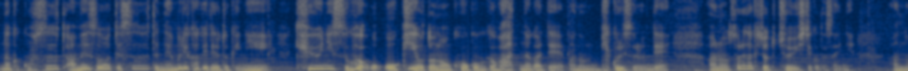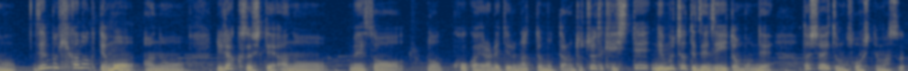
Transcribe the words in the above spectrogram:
なんかこうスーッとアメス終わってスーッて眠りかけてる時に急にすごい大きい音の広告がわーって流れてあのびっくりするんであのそれだけちょっと注意してくださいね。あの全部聞かなくてもあのリラックスしてあの瞑想の効果得られてるなって思ったら途中で消して眠っちゃって全然いいと思うんで私はいつもそうしてます。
